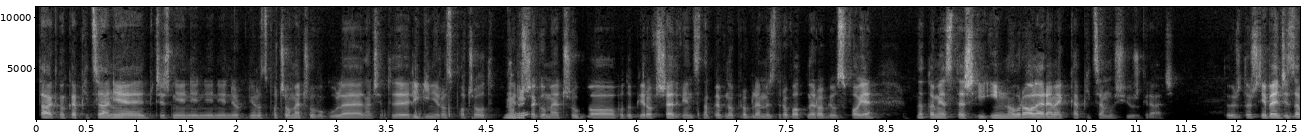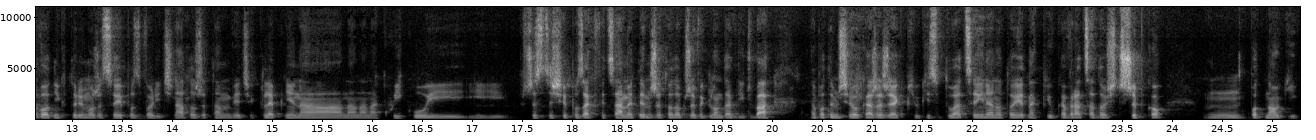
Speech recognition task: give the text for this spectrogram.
Tak, no Kapica nie, przecież nie, nie, nie, nie, nie rozpoczął meczu w ogóle, znaczy te ligi nie rozpoczął od Mhm. pierwszego meczu, bo, bo dopiero wszedł, więc na pewno problemy zdrowotne robią swoje. Natomiast też i inną rolę Remek Kapica musi już grać. To już, to już nie będzie zawodnik, który może sobie pozwolić na to, że tam, wiecie, klepnie na, na, na, na quicku i, i wszyscy się pozachwycamy tym, że to dobrze wygląda w liczbach, a potem się okaże, że jak piłki sytuacyjne, no to jednak piłka wraca dość szybko mm, pod nogi.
